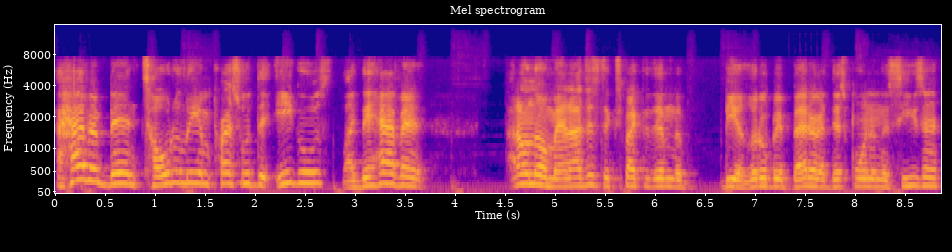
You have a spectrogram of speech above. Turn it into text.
I haven't been totally impressed with the Eagles. Like they haven't. I don't know, man. I just expected them to be a little bit better at this point in the season.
